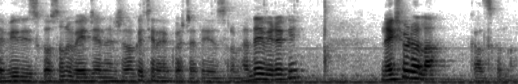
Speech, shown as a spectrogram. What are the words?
రివ్యూ తీసుకొస్తాను. వెయిట్ చేయడానికి ఒక చిన్న రిక్వెస్ట్ అయితే చేస్తున్నాం అదే వీడియోకి నెక్స్ట్ వీడియోలా కలుసుకుందాం.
